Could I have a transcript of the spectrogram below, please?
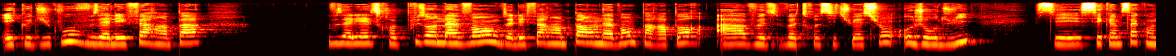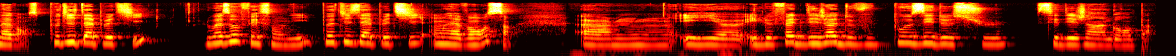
Et que du coup, vous allez faire un pas, vous allez être plus en avant, vous allez faire un pas en avant par rapport à votre situation aujourd'hui. C'est comme ça qu'on avance. Petit à petit, l'oiseau fait son nid, petit à petit, on avance. Euh, euh, et, le fait déjà de vous poser dessus, c'est déjà un grand pas,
